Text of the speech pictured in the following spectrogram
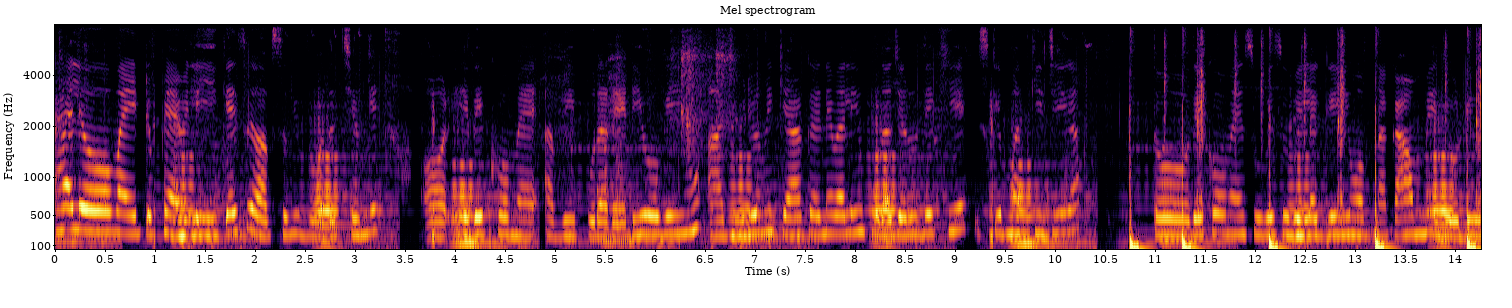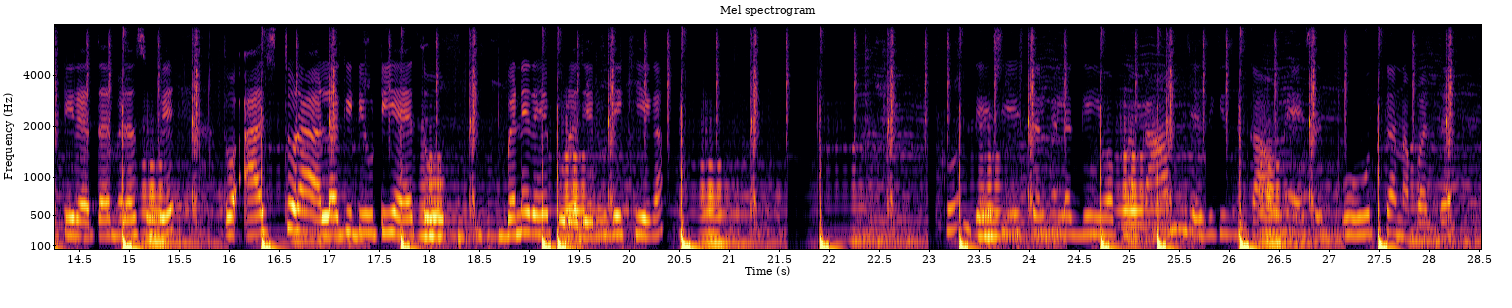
हेलो माय टू फैमिली कैसे हो आप सभी? बहुत अच्छे होंगे। और ये देखो, मैं अभी पूरा रेडी हो गई हूँ। आज वीडियो में क्या करने वाली हूँ, पूरा ज़रूर देखिए। इसके मत कीजिएगा। तो देखो, मैं सुबह सुबह लग गई हूँ अपना काम में, जो ड्यूटी रहता है मेरा सुबह। तो आज थोड़ा अलग ही ड्यूटी है तो बने रहे, पूरा ज़रूर देखिएगा। देसी स्थल में लग गई हो अपना काम। जैसे कि गाँव में ऐसे बहुत करना पड़ता है।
